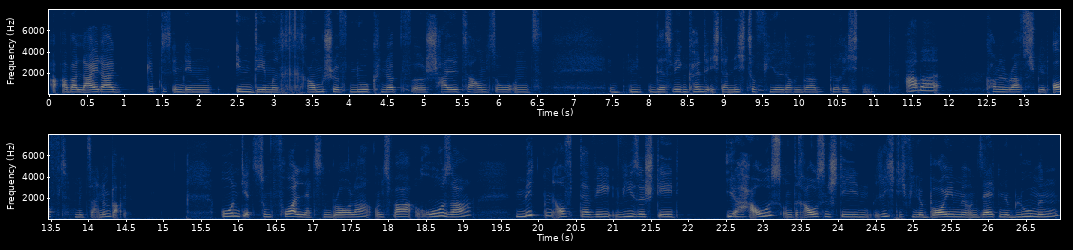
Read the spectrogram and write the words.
Aber leider gibt es in, den, in dem Raumschiff nur Knöpfe, Schalter und so. Und deswegen könnte ich da nicht so viel darüber berichten. Aber Colonel Ruffs spielt oft mit seinem Ball. Und jetzt zum vorletzten Brawler. Und zwar Rosa. Mitten auf der Wiese steht ihr Haus und draußen stehen richtig viele Bäume und seltene Blumen.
